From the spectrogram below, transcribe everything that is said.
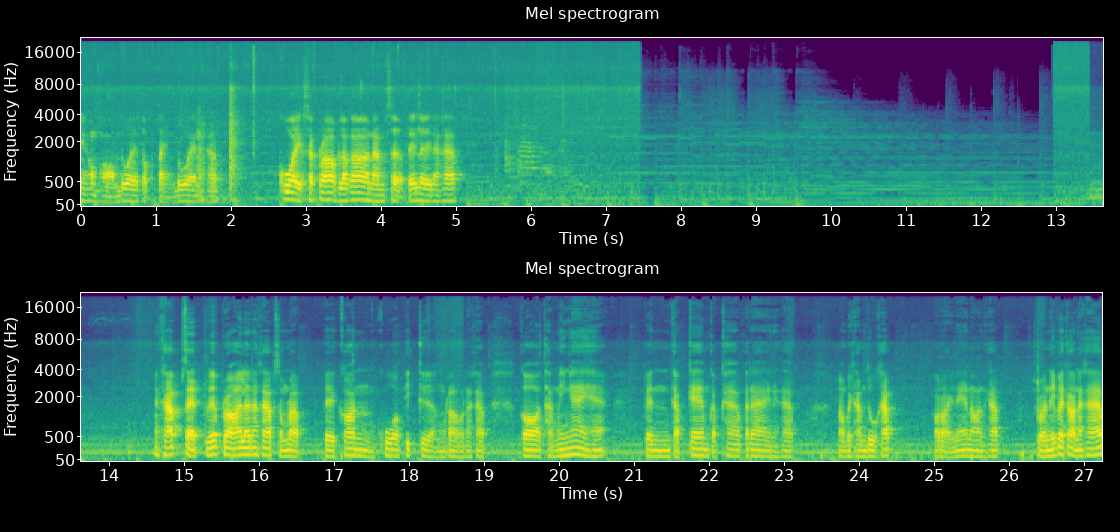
ให้หอมๆด้วยตกแต่งด้วยนะครับคั่วอีกสักรอบแล้วก็นำเสิร์ฟได้เลยนะครับนะครับเสร็จเรียบร้อยแล้วนะครับสำหรับเบคอนคั่วพริกเกลือของเรานะครับ ก็ทำง่ายๆฮะเป็นกับแก้มกับข้าวก็ได้นะครับ ลองไปทำดูครับ อร่อยแน่นอนครับส่วนวันนี้ไปก่อนนะครับ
